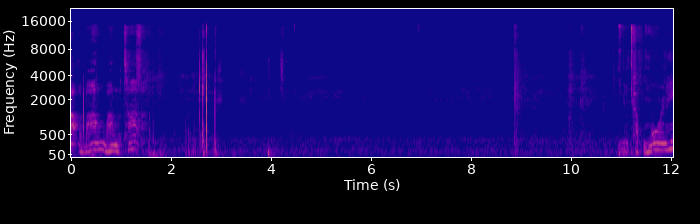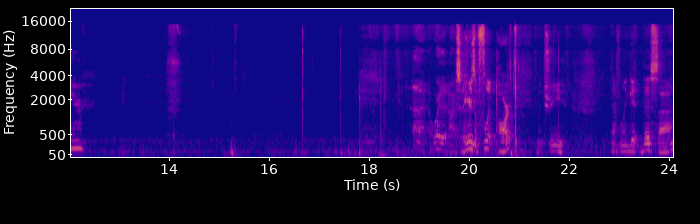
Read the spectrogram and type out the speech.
Top to bottom, bottom to top. A couple more in here. Alright, where did alright, so here's the flip part. Make sure you definitely get this side.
